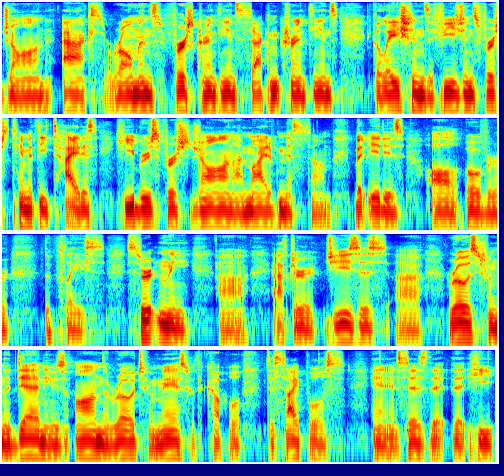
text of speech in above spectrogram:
John, Acts, Romans, 1 Corinthians, 2 Corinthians, Galatians, Ephesians, 1 Timothy, Titus, Hebrews, 1 John. I might have missed some, but it is all over the place. Certainly, uh, after Jesus uh, rose from the dead and he was on the road to Emmaus with a couple disciples, and it says that, that he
